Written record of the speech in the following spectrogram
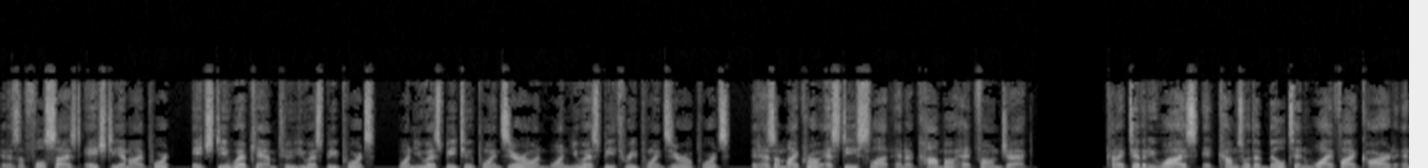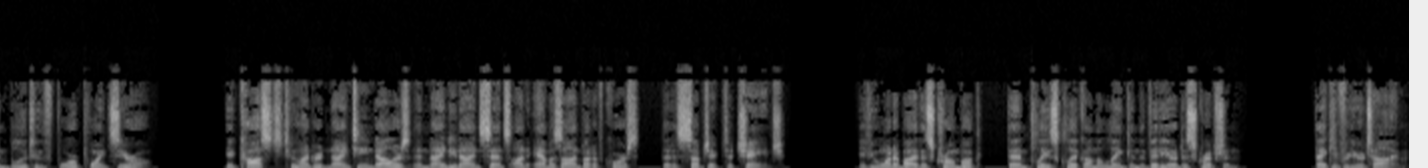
It has a full-sized HDMI port, HD webcam, two USB ports, one USB 2.0 and one USB 3.0 ports. It has a micro SD slot and a combo headphone jack. Connectivity-wise, it comes with a built-in Wi-Fi card and Bluetooth 4.0. It costs $219.99 on Amazon, but of course, that is subject to change. If you want to buy this Chromebook, then please click on the link in the video description. Thank you for your time.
